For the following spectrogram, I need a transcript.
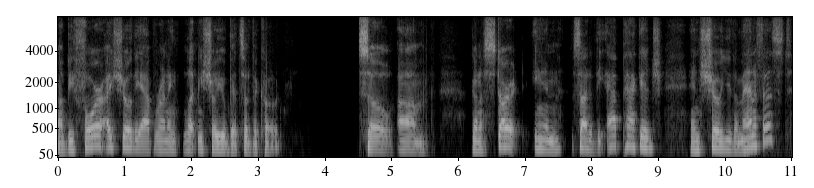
Uh, before I show the app running, let me show you bits of the code. So um, I'm going to start inside of the app package and show you the manifest.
